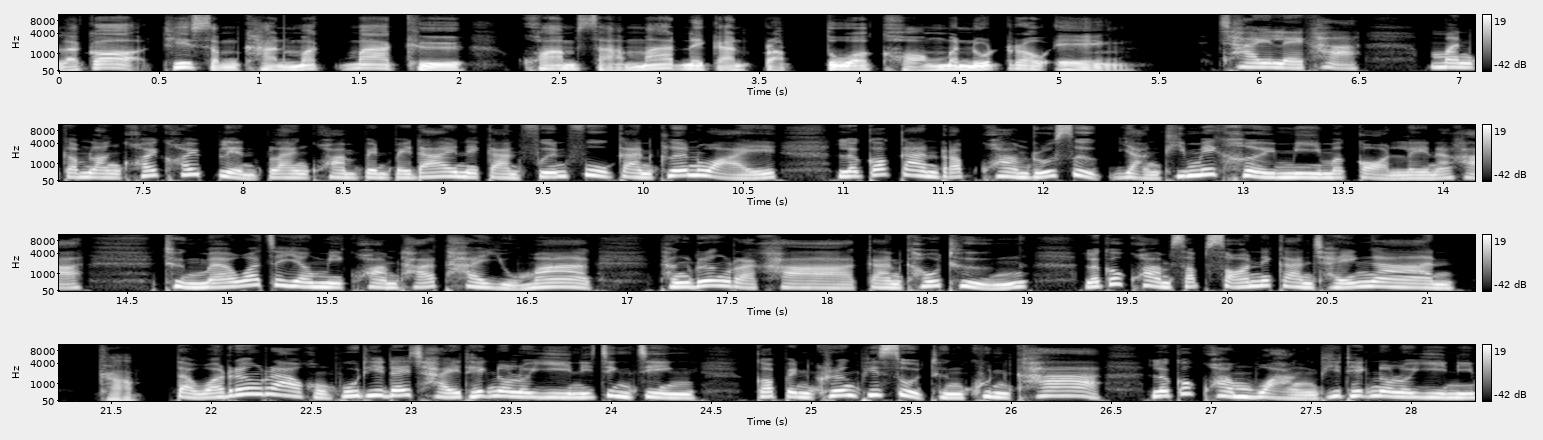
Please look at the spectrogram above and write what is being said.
แล้วก็ที่สำคัญมาก ๆ คือ ความสามารถในการปรับตัวของมนุษย์เราเอง ใช่เลยค่ะ มันกำลังค่อยๆ เปลี่ยนแปลงความเป็นไปได้ในการฟื้นฟูการเคลื่อนไหว แล้วก็การรับความรู้สึกอย่างที่ไม่เคยมีมาก่อนเลยนะคะ ถึงแม้ว่าจะยังมีความท้าทายอยู่มาก ทั้งเรื่องราคา การเข้าถึง แล้วก็ความซับซ้อนในการใช้งาน ครับ แต่ว่าเรื่องราวของผู้ที่ได้ใช้เทคโนโลยีนี้จริง ๆ ก็เป็นเครื่องพิสูจน์ถึงคุณค่า แล้วก็ความหวังที่เทคโนโลยีนี้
